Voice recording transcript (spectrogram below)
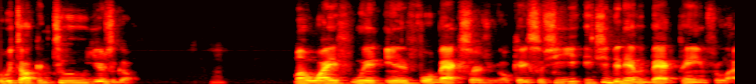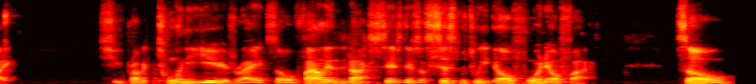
so we're talking two years ago. Mhm. My wife went in for back surgery. Okay, so she she'd been having back pain for like she probably 20 years, right? So finally the doctor says there's a cyst between L4 and L5. So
